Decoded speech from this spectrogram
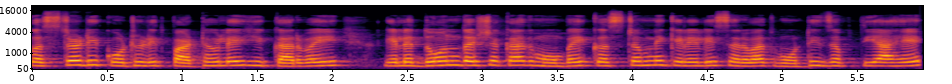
कस्टडी कोठडीत पाठवले. ही कारवाई गेल्या दोन दशकात मुंबई कस्टमने केलेली सर्वात मोठी जप्ती आहे.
